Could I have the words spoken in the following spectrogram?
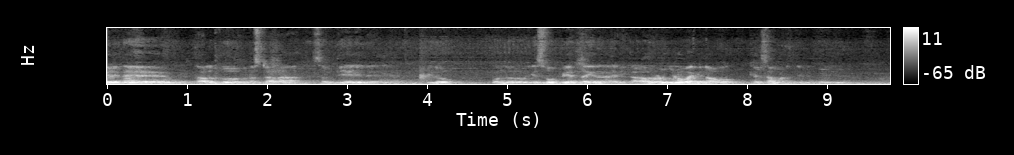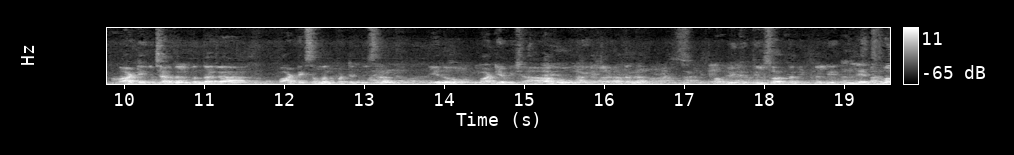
ಏನಿದೆ ತಾಲೂಕು ಅನುಷ್ಠಾನ ಸಮಿತಿ ಏನಿದೆ ಇದು ಒಂದು ಎಸ್ ಒ ಪಿ ಅಂತ ಇರುತ್ತೆ. ಅದರ ಅನುಗುಣವಾಗಿ ನಾವು ಕೆಲಸ ಮಾಡ್ತೀವಿ ಪಾರ್ಟಿ ವಿಚಾರದಲ್ಲಿ ಬಂದಾಗ ಪಾರ್ಟಿಗೆ ಸಂಬಂಧಪಟ್ಟ ದಿವಸ ಏನು ಪಾರ್ಟಿಯ ವಿಷಯ ಆಗೋ ಅದನ್ನ ಪಬ್ಲಿಕ್ ತಿಳಿಸುವಂತ ನಿಟ್ಟಿನಲ್ಲಿ ಅಥವಾ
